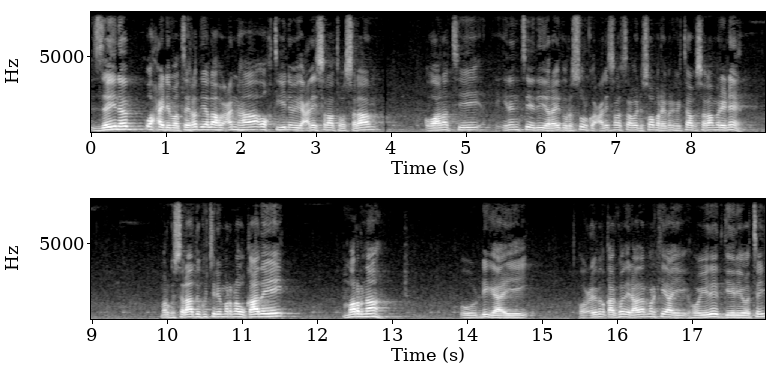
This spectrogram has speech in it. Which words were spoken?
zaynab waxay dhimatay radia allahu canha waqtigii nabiga alayh isalaatu wasalaam waana tii inanteedii yarayduu rasuulku alay slat slam waynu soo marray markii kitabu salaam marayne. Markuu salaada ku jiray marna uu qaadayey marna uu dhigaayey. Oo culimada qaarkood yihahdaan markii ay hooyadeed geeriyootay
